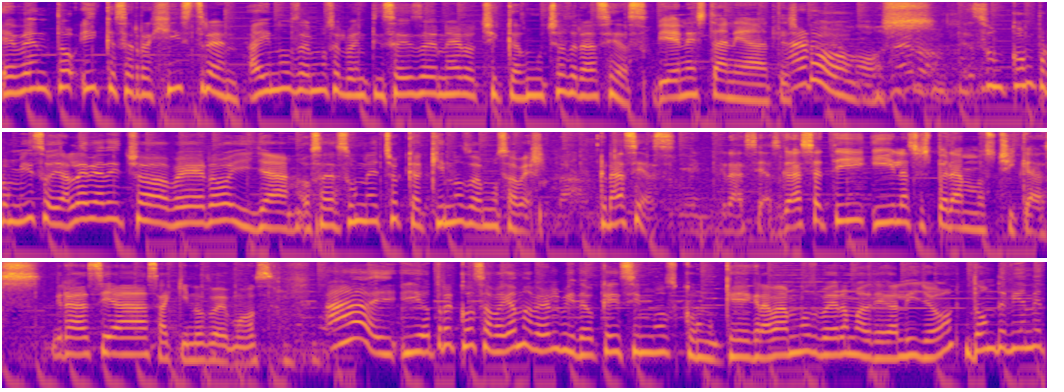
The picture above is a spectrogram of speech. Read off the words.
evento y que se registren. Ahí nos vemos el 26 de enero, chicas. Muchas gracias. Bien, Tania, te Claro, esperamos. es un compromiso, ya le había dicho a Vero y ya, o sea, es un hecho que aquí nos vamos a ver. Gracias. Bien, gracias. Gracias a ti y las esperamos, chicas. Gracias, aquí nos vemos. Ah, y, y otra cosa, vayan a ver el video que hicimos con que grabamos Vero Madrigal y yo, donde viene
